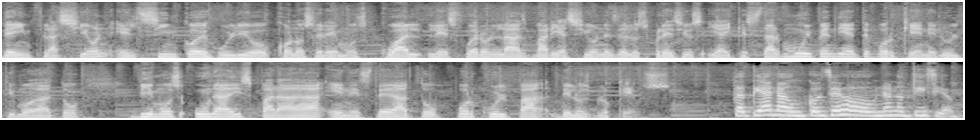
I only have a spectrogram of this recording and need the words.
de inflación. El 5 de julio conoceremos cuáles fueron las variaciones de los precios y hay que estar muy pendiente porque en el último dato vimos una disparada en este dato por culpa de los bloqueos. Tatiana, un consejo o una noticia.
